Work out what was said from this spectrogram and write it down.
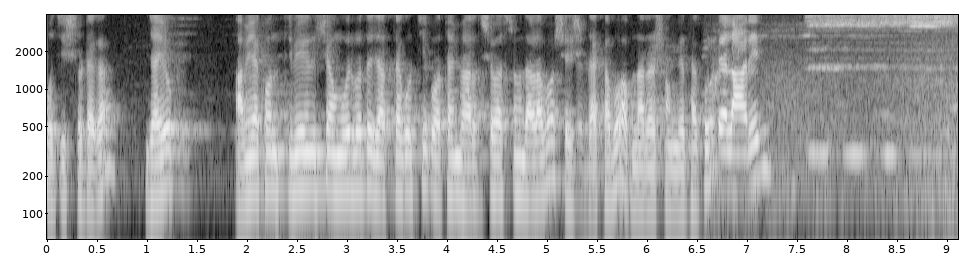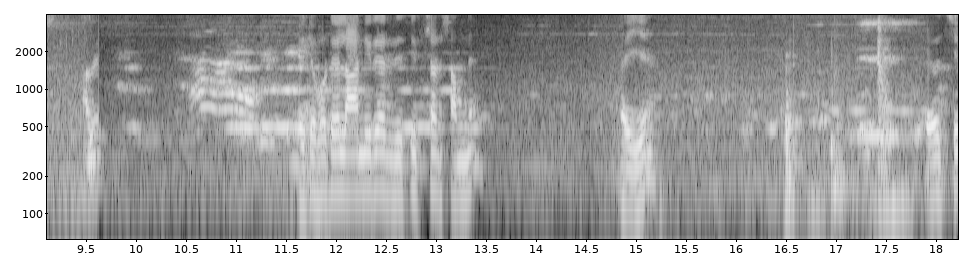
পঁচিশশো টাকা। যাই হোক আমি এখন ত্রিবেণী অঙ্গরপথে যাত্রা করছি। প্রথমে ভারত সেবাশ্রমে দাঁড়াবো শেষ দেখাবো আপনারা সঙ্গে থাকুন। হোটেল আরিন। এটা হোটেল আনিরের রিসিপশন সামনে। এই হচ্ছে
